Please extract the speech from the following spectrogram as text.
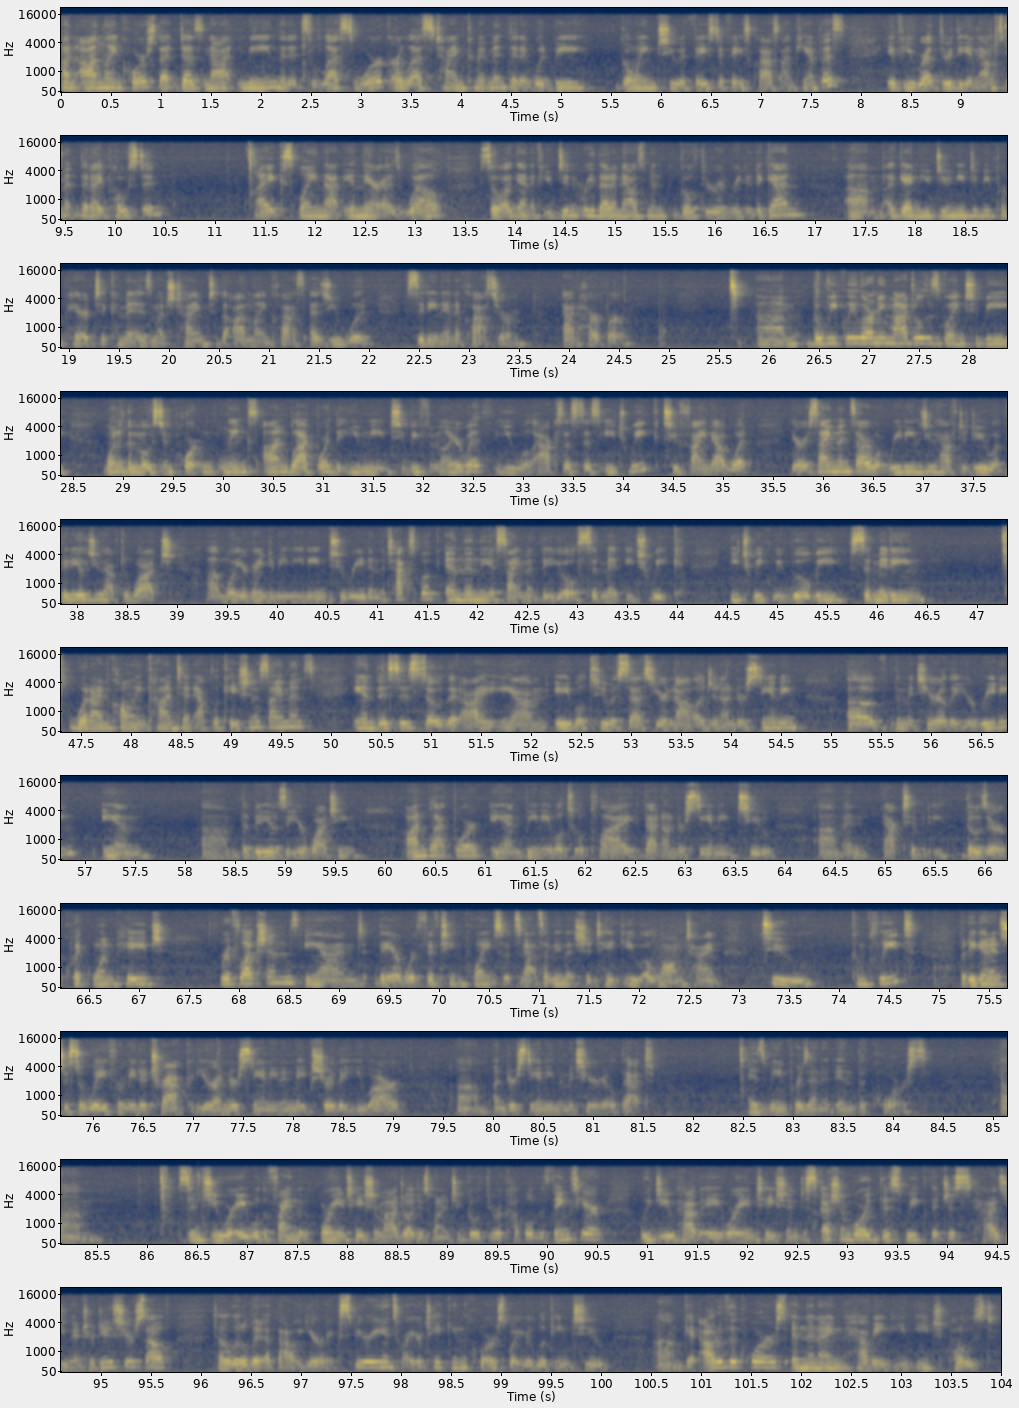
an online course, that does not mean that it's less work or less time commitment than it would be going to a face-to-face -face class on campus. If you read through the announcement that I posted, I explained that in there as well. So again, if you didn't read that announcement, go through and read it again. Um, again, you do need to be prepared to commit as much time to the online class as you would sitting in a classroom at Harper. Um, the weekly learning modules is going to be one of the most important links on Blackboard that you need to be familiar with. You will access this each week to find out what your assignments are, what readings you have to do, what videos you have to watch, um, what you're going to be needing to read in the textbook, and then the assignment that you'll submit each week. Each week we will be submitting what I'm calling content application assignments, and this is so that I am able to assess your knowledge and understanding of the material that you're reading and um, the videos that you're watching on Blackboard and being able to apply that understanding to um, an activity. Those are quick one page reflections and they are worth 15 points, so it's not something that should take you a long time to complete. But again, it's just a way for me to track your understanding and make sure that you are um, understanding the material that is being presented in the course. Um, since you were able to find the orientation module, I just wanted to go through a couple of the things here. We do have a orientation discussion board this week that just has you introduce yourself, tell a little bit about your experience, why you're taking the course, what you're looking to um, get out of the course, and then I'm having you each post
